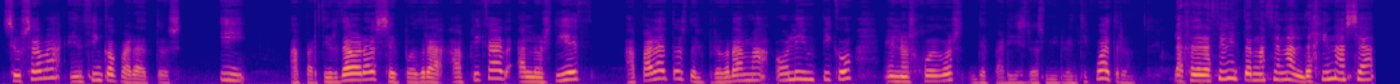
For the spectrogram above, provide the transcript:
se usaba en cinco aparatos y a partir de ahora se podrá aplicar a los 10 aparatos del programa olímpico en los Juegos de París 2024. La Federación Internacional de Gimnasia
